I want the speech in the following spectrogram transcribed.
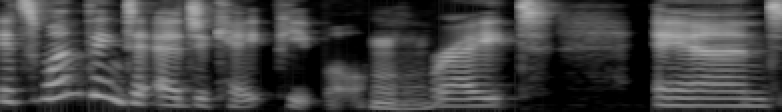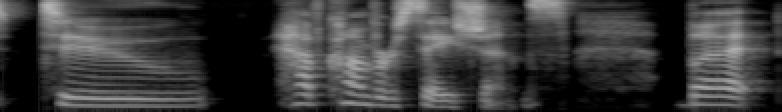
it's one thing to educate people mm-hmm. right? And to have conversations. But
